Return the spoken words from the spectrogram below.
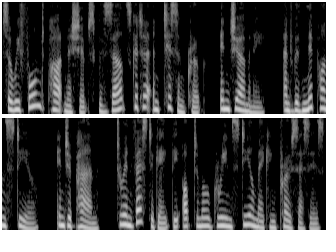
so we formed partnerships with Salzgitter and ThyssenKrupp in Germany, and with Nippon Steel in Japan to investigate the optimal green steelmaking processes.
